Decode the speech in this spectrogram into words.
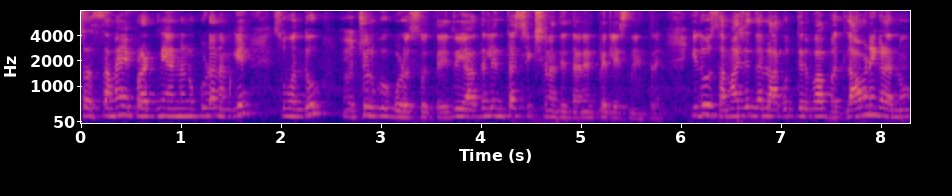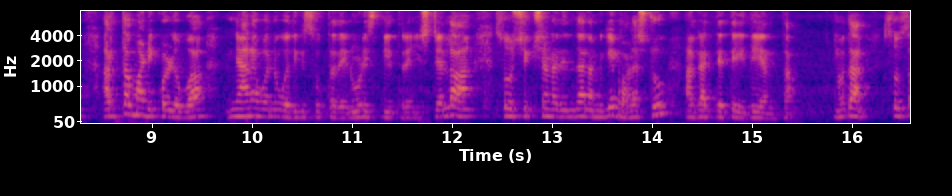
ಸೊ ಸಮಯ ಪ್ರಜ್ಞೆಯನ್ನು ಕೂಡ ನಮಗೆ ಸೊ ಒಂದು ಚುರುಕುಗೊಳಿಸುತ್ತೆ. ಇದು ಯಾವುದರಿಂದ ಶಿಕ್ಷಣದಿಂದ ನೆನಪಿರಲಿ ಸ್ನೇಹಿತರೆ. ಇದು ಸಮಾಜದಲ್ಲಿ ಆಗುತ್ತಿರುವ ಬದಲಾವಣೆಗಳನ್ನು ಅರ್ಥ ಮಾಡಿಕೊಳ್ಳುವ ಜ್ಞಾನವನ್ನು ಒದಗಿಸುತ್ತದೆ. ನೋಡಿ ಸ್ನೇಹಿತರೆ, ಇಷ್ಟೆಲ್ಲ ಸೊ ಶಿಕ್ಷಣದಿಂದ ನಮಗೆ ಬಹಳಷ್ಟು ಅಗತ್ಯತೆ ಇದೆ ಅಂತ. ಹೌದಾ? ಸೊ ಸ,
